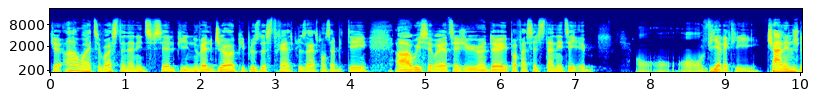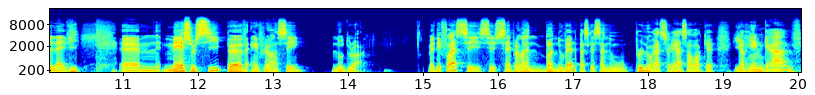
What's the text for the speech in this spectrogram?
que Ah ouais, tu vois, c'est une année difficile, puis une nouvelle job, puis plus de stress, plus de responsabilités. Ah oui, c'est vrai, j'ai eu un deuil pas facile cette année. Euh, on, on, vit avec les challenges de la vie. Euh, mais ceux-ci peuvent influencer nos douleurs. Mais des fois, c'est simplement une bonne nouvelle parce que ça nous, peut nous rassurer à savoir qu'il n'y a rien de grave.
